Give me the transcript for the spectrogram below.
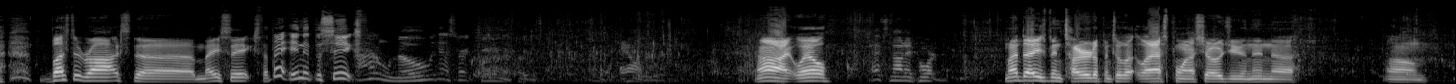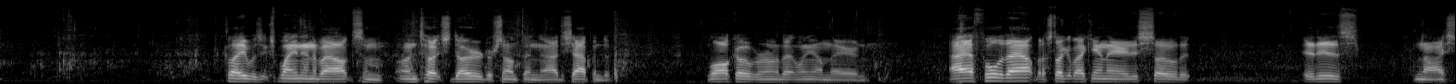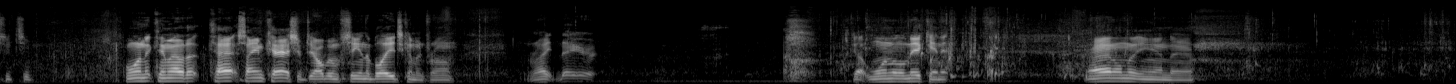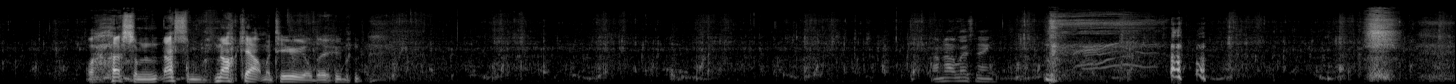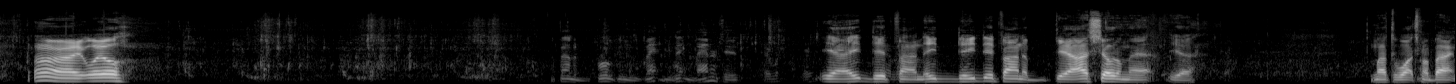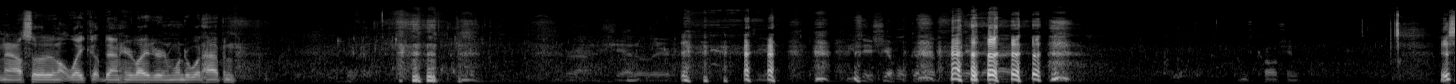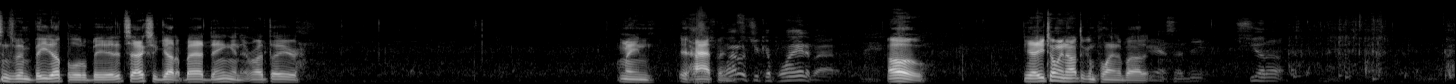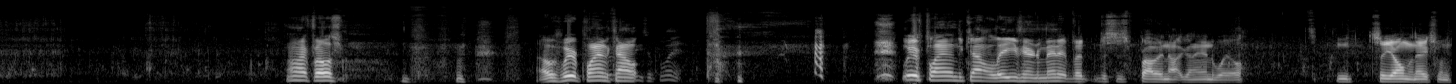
Busted Rocks, the May 6th. I think, isn't it the 6th? I don't know. We gotta start counting the calendar. All right, well, That's not important. my day's been turd up until that last point I showed you, and then uh, um, Clay was explaining about some untouched dirt or something, and I just happened to walk over under that limb there, and I have pulled it out, but I stuck it back in there just so that it is nice. It's a one that came out of that same cache if y'all been seeing the blades coming from, right there. It's got one little nick in it. Right on the end there. Wow, that's some that's some knockout material, dude. I'm not listening. All right, well, found a broken ban- ban- banner tooth. yeah, he did find he he did find a yeah. I showed him that. Yeah. I'm about to watch my back now so that I don't wake up down here later and wonder what happened. shadow there. you see a shovel coming up. Use caution. This one's been beat up a little bit. It's actually got a bad ding in it right there. I mean, it happens. Why don't you complain about it? Oh. Yeah, you told me not to complain about it. Yes, I did. Shut up. All right, fellas. oh, we were planning to kind of of we were planning to kind of leave here in a minute, but this is probably not going to end well. See you on the next one.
